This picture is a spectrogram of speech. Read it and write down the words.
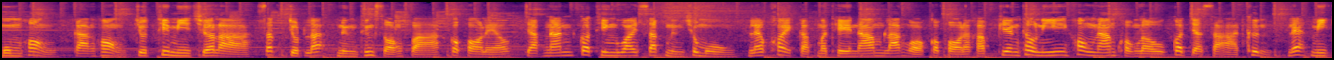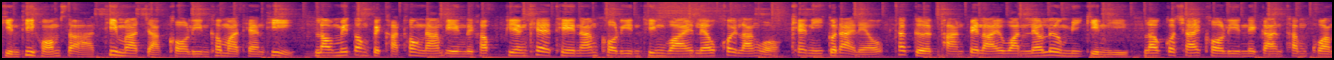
มุมห้อง กลางห้อง จุดที่มีเชื้อราสักจุดละ 1-2 ฝาก็พอแล้ว จากนั้นก็ทิ้งไว้สักหนึ่งชั่วโมง แล้วค่อยกลับมาเทน้ำล้างออกก็พอแล้วครับ เพียงเท่านี้ห้องน้ำของเราก็จะสะอาดขึ้น และมีกลิ่นที่หอมสะอาดที่มาจากคอรีนเข้ามาแทนที่ เราไม่ต้องไปขัดห้องน้ำเองเลยครับ เพียงแค่เทน้ำคอรีนทิ้งไว้แล้วค่อยล้างออก แค่นี้ก็ได้แล้ว ถ้าเกิดผ่านไปหลายวันแล้วเริ่มมีกลิ่นอีก เราก็ใช้คอรีนในการทำความ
